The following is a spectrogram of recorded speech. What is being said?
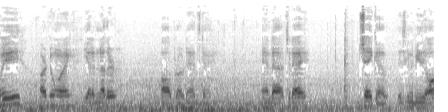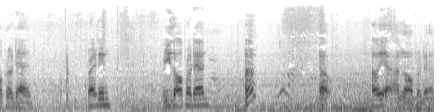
We are doing yet another All Pro Dad's Day. And uh, today, Jacob is going to be the All Pro Dad. Right, dude? Are you the All Pro Dad? Huh? Oh. Oh, yeah, I'm the All Pro Dad.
